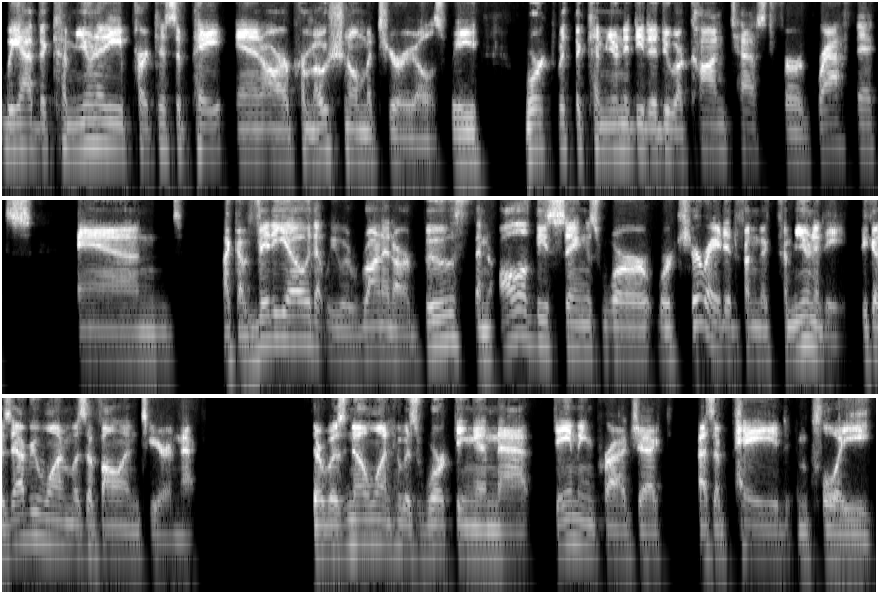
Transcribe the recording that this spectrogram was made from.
we had the community participate in our promotional materials. We worked with the community to do a contest for graphics and like a video that we would run at our booth. And all of these things were, were curated from the community because everyone was a volunteer in that. There was no one who was working in that gaming project as a paid employee.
